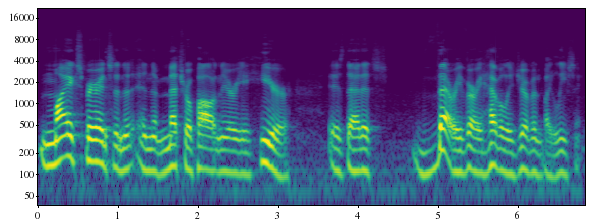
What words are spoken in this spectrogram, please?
my experience in the, in the metropolitan area here is that it's very very heavily driven by leasing.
